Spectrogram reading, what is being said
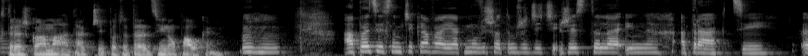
które szkoła ma, tak? Czyli po tę tradycyjną pałkę. Mhm. A powiedz, jestem ciekawa, jak mówisz o tym, że, dzieci, że jest tyle innych atrakcji. Yy,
